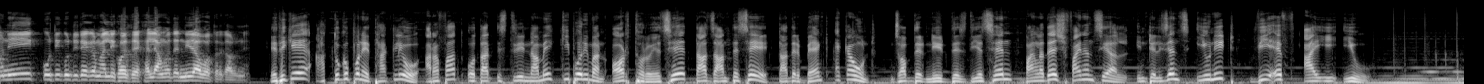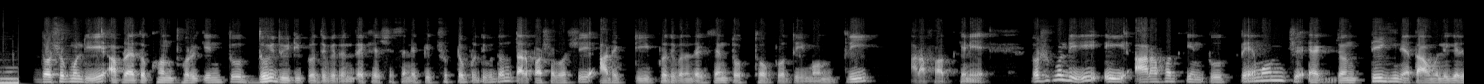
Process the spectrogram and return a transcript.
অনেক কোটি কোটি টাকার মালিক হয়েছে, খালি আমাদের নিরাপত্তার কারণে। এদিকে আত্মগোপনে থাকলেও আরাফাত ও তার স্ত্রীর নামে কি পরিমাণ অর্থ রয়েছে তা জানতে চেয়ে তাদের ব্যাংক অ্যাকাউন্ট জব্দের নির্দেশ দিয়েছেন Bangladesh financial intelligence unit VFIU দর্শক মন্ডলী, আপনারা এতক্ষণ ধরে কিন্তু দুই দুইটি প্রতিবেদন দেখে এসেছেন। একটি ছোট্ট প্রতিবেদন, তার পাশাপাশি আরেকটি প্রতিবেদন দেখেছেন তথ্য প্রতিমন্ত্রী আরাফাতকে নিয়ে। দর্শক মন্ডলী, এই আরাফাত কিন্তু তেমন যে একজন তিগি নেতা আওয়ামী লীগের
